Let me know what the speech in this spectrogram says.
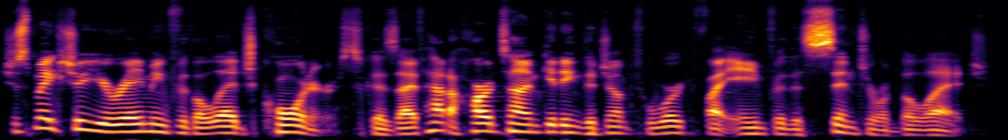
Just make sure you're aiming for the ledge corners, because I've had a hard time getting the jump to work if I aim for the center of the ledge.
